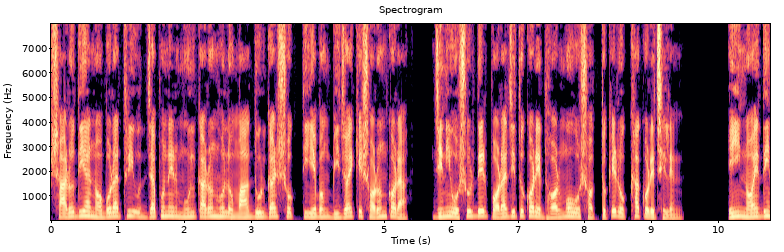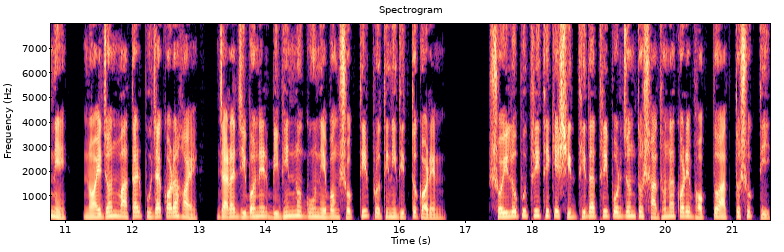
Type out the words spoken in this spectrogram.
শারদীয়া নবরাত্রি উদযাপনের মূল কারণ হল মা দুর্গার শক্তি এবং বিজয়কে স্মরণ করা যিনি অসুরদের পরাজিত করে ধর্ম ও সত্যকে রক্ষা করেছিলেন। এই নয় দিনে নয়জন মাতার পূজা করা হয়, যারা জীবনের বিভিন্ন গুণ এবং শক্তির প্রতিনিধিত্ব করেন। শৈলপুত্রী থেকে সিদ্ধিদাত্রী পর্যন্ত সাধনা করে ভক্ত আত্মশক্তি,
